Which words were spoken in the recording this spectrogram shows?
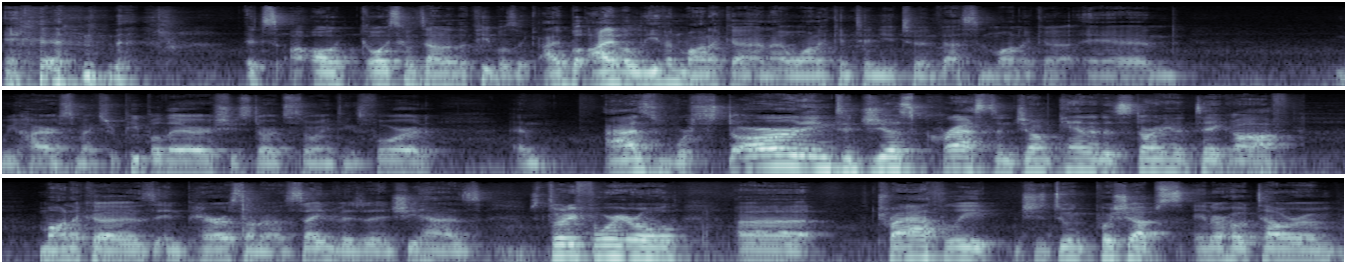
and it's all always comes down to the people. It's like I, I believe in Monica and I want to continue to invest in Monica, and we hire some extra people there. She starts throwing things forward, and as we're starting to just crest and Jump Canada is starting to take off, Monica is in Paris on a site visit, and she has she's 34 year old. Uh, triathlete. She's doing push-ups in her hotel room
